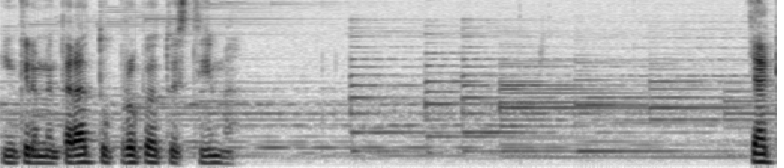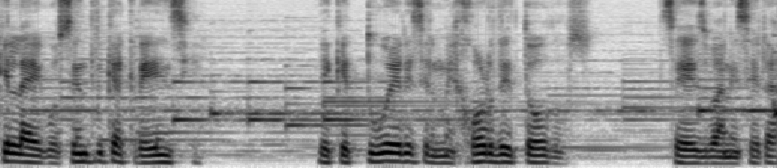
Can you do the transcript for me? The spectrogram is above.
incrementará tu propia autoestima, ya que la egocéntrica creencia de que tú eres el mejor de todos se desvanecerá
